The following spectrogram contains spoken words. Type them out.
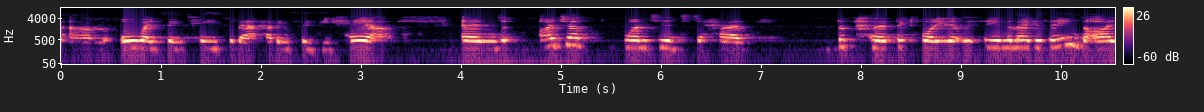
um, always being teased about having frizzy hair. And I just wanted to have the perfect body that we see in the magazines. I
